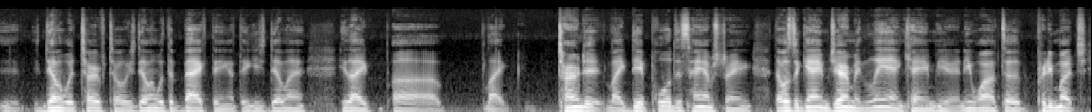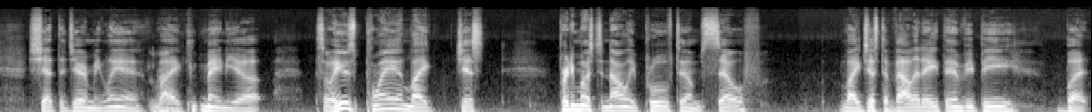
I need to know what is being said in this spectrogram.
He's dealing with turf toe. He's dealing with the back thing. I think he's dealing. He like uh like turned it like did pulled his hamstring. That was the game Jeremy Lin came here and he wanted to pretty much shut the Jeremy Lin like mania up. So he was playing like just pretty much to not only prove to himself, like just to validate the MVP, but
